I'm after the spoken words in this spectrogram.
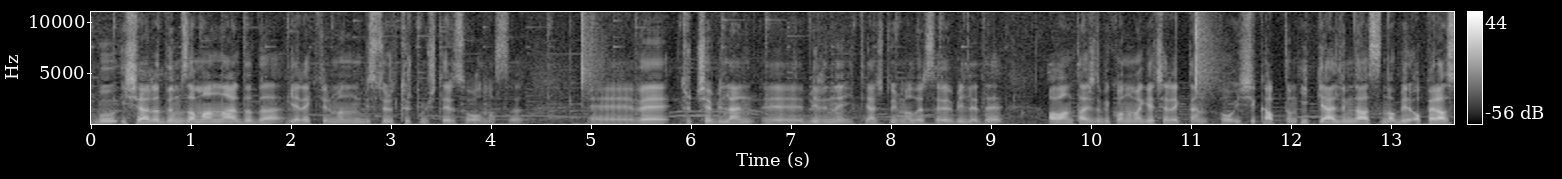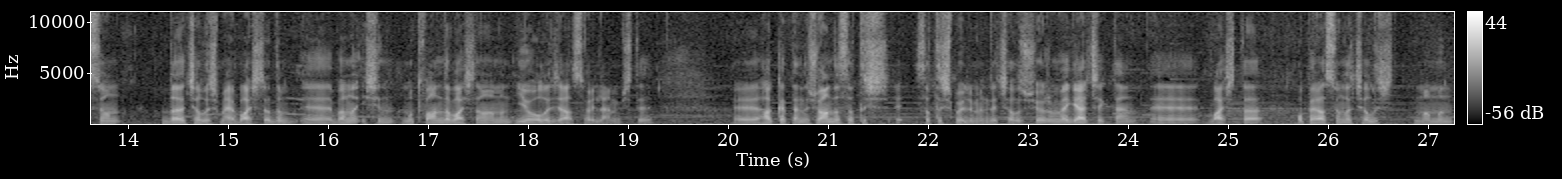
Bu işi aradığım zamanlarda da gerek firmanın bir sürü Türk müşterisi olması e, ve Türkçe bilen e, birine ihtiyaç duymaları sebebiyle de avantajlı bir konuma geçerekten o işi kaptım. İlk geldiğimde aslında bir operasyon da çalışmaya başladım. Ee, bana işin mutfağında başlamamın iyi olacağı söylenmişti. Ee, hakikaten de şu anda satış satış bölümünde çalışıyorum ve gerçekten e, başta operasyonda çalışmamın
